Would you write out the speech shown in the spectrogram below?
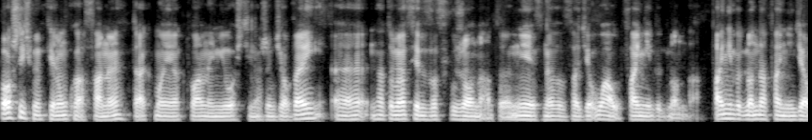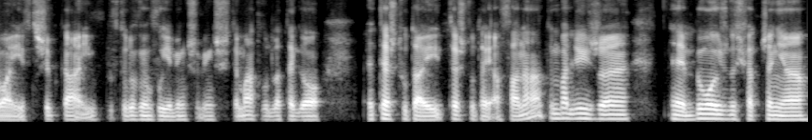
Poszliśmy w kierunku Afany, tak, mojej aktualnej miłości narzędziowej, e, natomiast jest zasłużona. To nie jest na zasadzie wow, fajnie wygląda. Fajnie wygląda, fajnie działa, jest szybka i rozwiązuje większy, większość tematów, dlatego też tutaj, też tutaj Afana, tym bardziej, że było już doświadczenia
